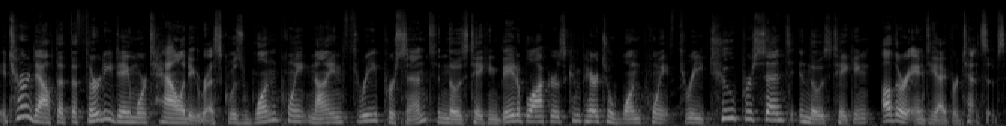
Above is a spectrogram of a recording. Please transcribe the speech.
It turned out that the 30-day mortality risk was 1.93% in those taking beta blockers compared to 1.32% in those taking other antihypertensives.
